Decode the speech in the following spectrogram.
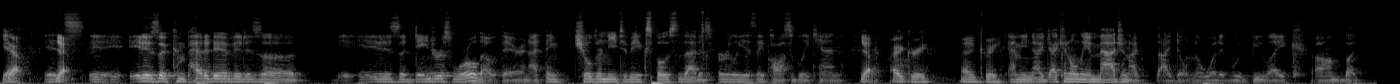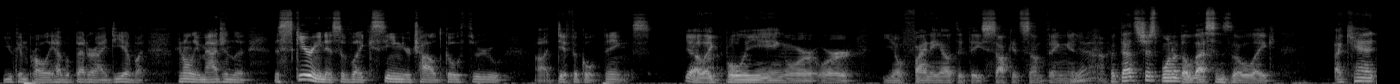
yeah, Yeah, it's It, it is a competitive. It is a it is a dangerous world out there, and I think children need to be exposed to that as early as they possibly can. yeah, I agree. I agree. I mean, I, I can only imagine. I, I don't know what it would be like, um, but you can probably have a better idea. But I can only imagine the, the scariness of like seeing your child go through uh, difficult things. Yeah, like bullying or or you know finding out that they suck at something. And Yeah. but that's just one of the lessons though. Like I can't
